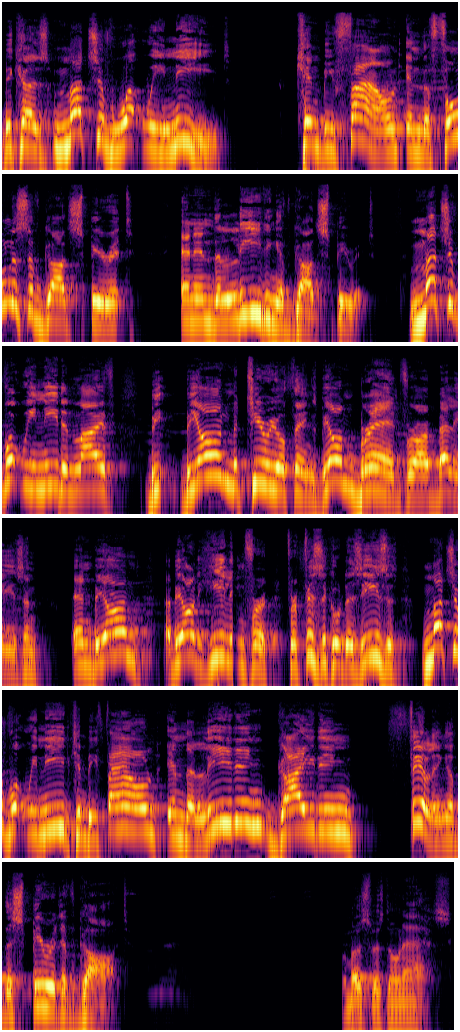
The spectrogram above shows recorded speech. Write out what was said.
Because much of what we need can be found in the fullness of God's Spirit and in the leading of God's Spirit. Much of what we need in life, be, beyond material things, beyond bread for our bellies and, and beyond, beyond healing for, for physical diseases, much of what we need can be found in the leading, guiding, filling of the Spirit of God. But most of us don't ask.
